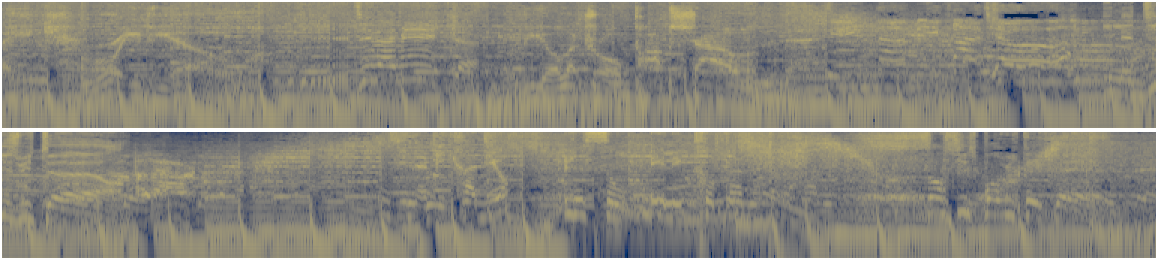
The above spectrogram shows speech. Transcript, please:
Dynamite Radio. Dynamique. The Electro Pop Sound. Dynamique Radio. Il est 18h. Dynamique Radio. Le son électropop. 106.8 FM.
